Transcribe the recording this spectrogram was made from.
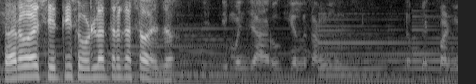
सर्व शेती सोडलं तर कसं व्हायचं? शेती म्हणजे आरोग्याला चांगलं तब्येत पाणी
